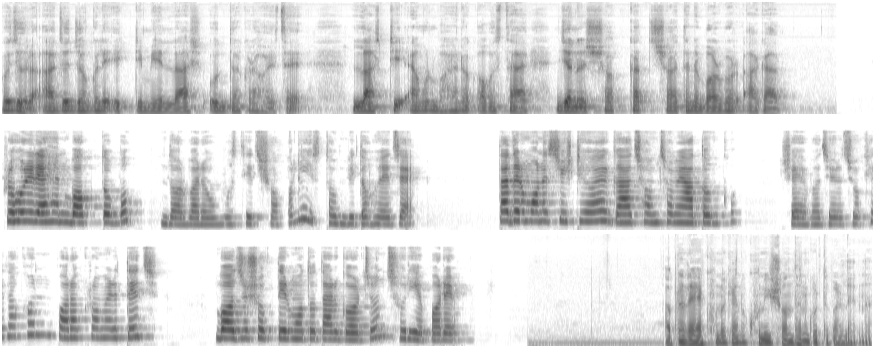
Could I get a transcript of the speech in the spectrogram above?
হুজুর আজও জঙ্গলে একটি মেয়ের লাশ উদ্ধার করা হয়েছে। লাশটি এমন ভয়ানক অবস্থায় যেন সক্ষাৎ শয়তানের বর্বর আঘাত। প্রহরীর এহেন বক্তব্য দরবারে উপস্থিত সকলে স্তম্ভিত হয়ে যায়। তাদের মনে সৃষ্টি হয় গা ছমছমে আতঙ্ক। শাহবাজের চোখে তখন পরাক্রমের তেজ বজ্রশক্তির মতো তার গর্জন ছড়িয়ে পড়ে। আপনারা এখনও কেন খুনির সন্ধান করতে পারলেন না?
